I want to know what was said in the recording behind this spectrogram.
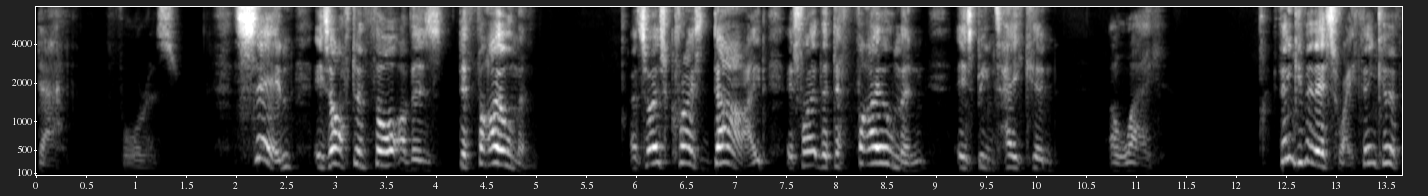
death for us. Sin is often thought of as defilement. And so, as Christ died, it's like the defilement is being taken away. Think of it this way think of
